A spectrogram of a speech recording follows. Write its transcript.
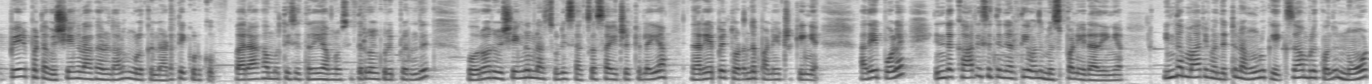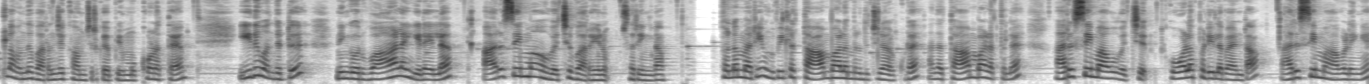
எப்பேற்பட்ட விஷயங்களாக இருந்தாலும் உங்களுக்கு நடத்தி கொடுக்கும். வராகமூர்த்தி சித்திரை அவங்களோட சித்தர்கள் குறிப்பிலிருந்து ஒரு ஒரு விஷயங்களும் நான் சொல்லி சக்ஸஸ் ஆகிட்டு இருக்கு இல்லையா? நிறைய பேர் தொடர்ந்து பண்ணிகிட்ருக்கீங்க அதே போல் இந்த காரியசக்தி நேரத்தையும் வந்து மிஸ் பண்ணிடாதீங்க. இந்த மாதிரி வந்துட்டு நான் உங்களுக்கு எக்ஸாம்பிளுக்கு வந்து நோட்டில் வந்து வரைஞ்சி காமிச்சிருக்கேன் இப்படி முக்கோணத்தை. இது வந்துட்டு நீங்கள் ஒரு வாழை இலையில் அரிசி மாவு வச்சு வரையணும். சரிங்களா? சொன்ன மாதிரி உங்கள் வீட்டில் தாம்பாளம் இருந்துச்சுன்னா கூட அந்த தாம்பாளத்தில் அரிசி மாவு வச்சு கோலப்படியில் வேண்டாம் அரிசி மாவுலைங்க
